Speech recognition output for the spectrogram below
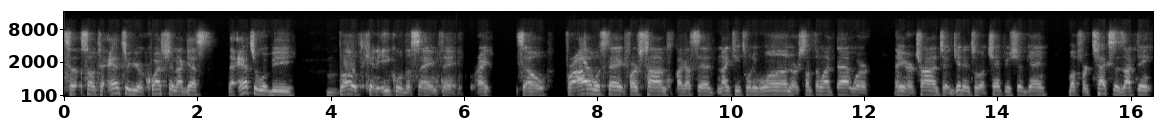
to, so to answer your question, I guess the answer would be both can equal the same thing, right? So for Iowa State, first time, like I said, 1921 or something like that, where they are trying to get into a championship game. But for Texas, I think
